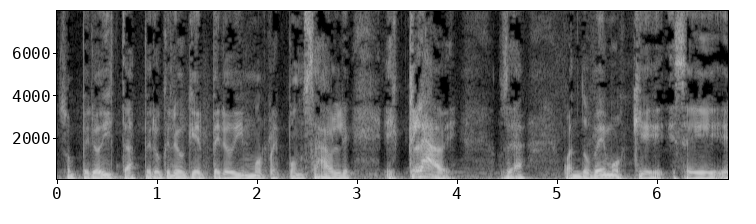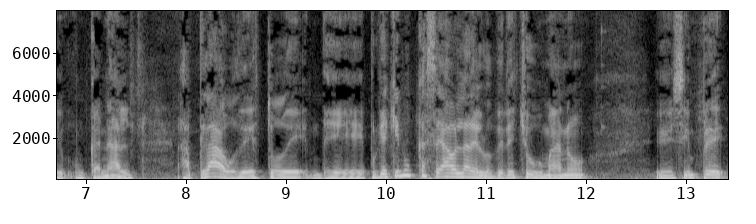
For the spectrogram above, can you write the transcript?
son periodistas, pero creo que el periodismo responsable es clave. O sea, cuando vemos que se, un canal aplaude esto de, porque aquí nunca se habla de los derechos humanos eh, siempre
